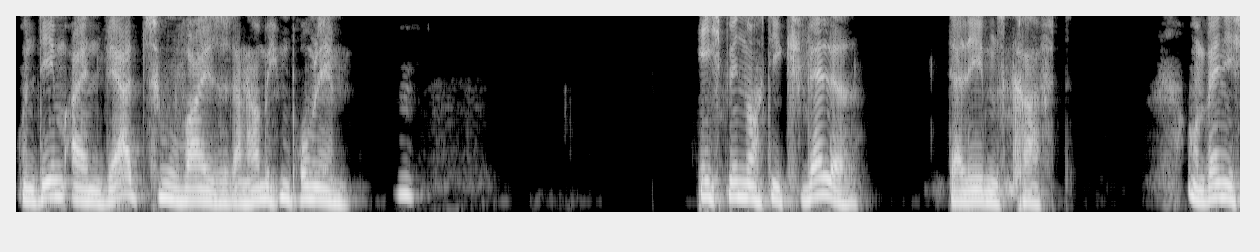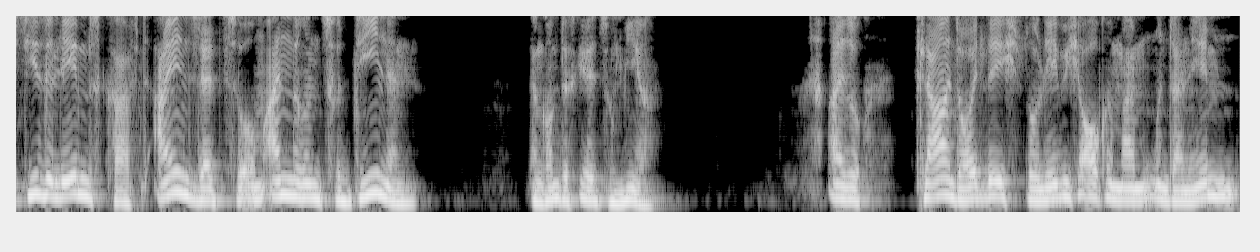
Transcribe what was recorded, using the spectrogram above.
und dem einen Wert zuweise, dann habe ich ein Problem. Hm. Ich bin noch die Quelle der Lebenskraft. Und wenn ich diese Lebenskraft einsetze, um anderen zu dienen, dann kommt das Geld zu mir. Also klar, deutlich, so lebe ich auch in meinem Unternehmen,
